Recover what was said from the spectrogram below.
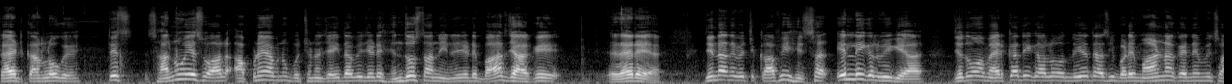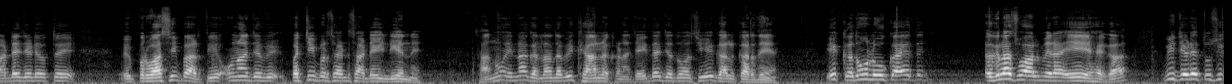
ਟਾਈਟ ਕਰ ਲੋਗੇ ਤੇ ਸਾਨੂੰ ਇਹ ਸਵਾਲ ਆਪਣੇ ਆਪ ਨੂੰ ਪੁੱਛਣਾ ਚਾਹੀਦਾ ਵੀ ਜਿਹੜੇ ਹਿੰਦੁਸਤਾਨੀ ਨੇ, ਜਿਹੜੇ ਬਾਹਰ ਜਾ ਕੇ ਰਹਿ ਰਹੇ ਆ, ਜਿਨ੍ਹਾਂ ਦੇ ਵਿੱਚ ਕਾਫੀ ਹਿੱਸਾ ਇਲੀਗਲ ਵੀ ਗਿਆ। ਜਦੋਂ ਅਮਰੀਕਾ ਦੀ ਗੱਲ ਹੁੰਦੀ ਹੈ ਤਾਂ ਅਸੀਂ ਬੜੇ ਮਾਣ ਨਾਲ ਕਹਿੰਦੇ ਵੀ ਸਾਡੇ ਜਿਹੜੇ ਉੱਤੇ ਪ੍ਰਵਾਸੀ ਭਾਰਤੀ ਉਹਨਾਂ 'ਚ ਵੀ 25% ਸਾਡੇ ਇੰਡੀਅਨ ਨੇ। ਸਾਨੂੰ ਇਹਨਾਂ ਗੱਲਾਂ ਦਾ ਵੀ ਖਿਆਲ ਰੱਖਣਾ ਚਾਹੀਦਾ ਜਦੋਂ ਅਸੀਂ ਇਹ ਗੱਲ ਕਰਦੇ ਹਾਂ। ਇਹ ਕਦੋਂ ਲੋਕ ਆਏ ਤੇ ਅਗਲਾ ਸਵਾਲ ਮੇਰਾ ਇਹ ਹੈਗਾ ਵੀ ਜਿਹੜੇ ਤੁਸੀਂ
